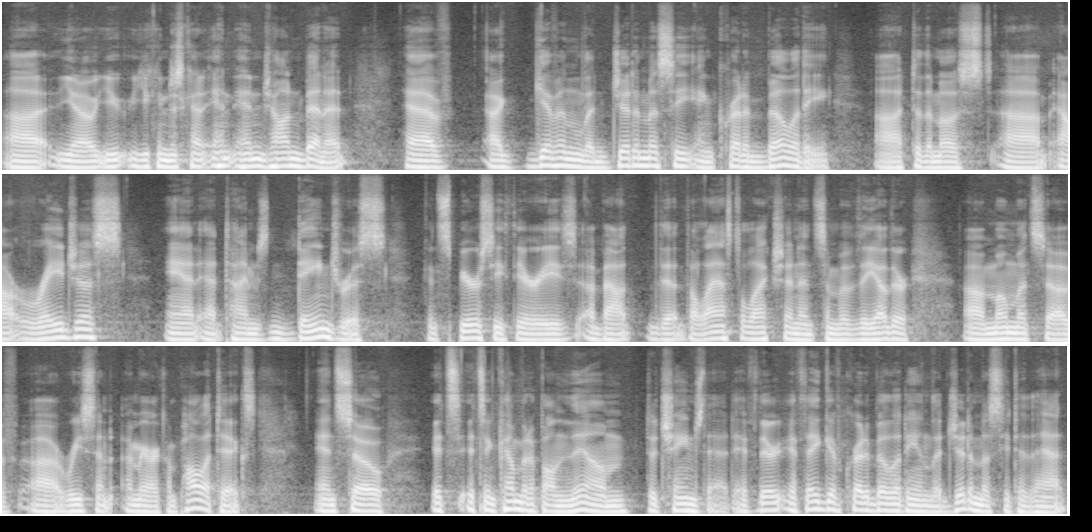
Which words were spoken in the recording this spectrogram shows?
uh, you know you you can just kind of and, and John Bennett have uh, given legitimacy and credibility to the most outrageous and at times dangerous conspiracy theories about the, the last election and some of the other uh, moments of uh, recent American politics. And so it's it's incumbent upon them to change that. If they if they give credibility and legitimacy to that,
